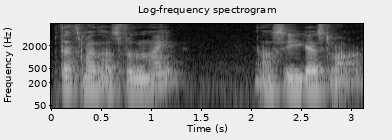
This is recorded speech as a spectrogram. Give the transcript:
But that's my thoughts for the night. And I'll see you guys tomorrow.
